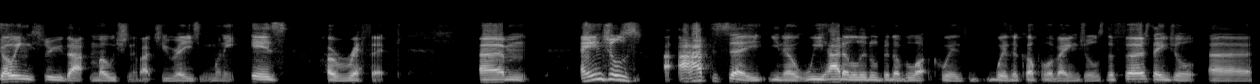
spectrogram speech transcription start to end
going through that motion of actually raising money is horrific. Um, angels, I have to say, you know, we had a little bit of luck with with a couple of angels. The first angel, uh,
